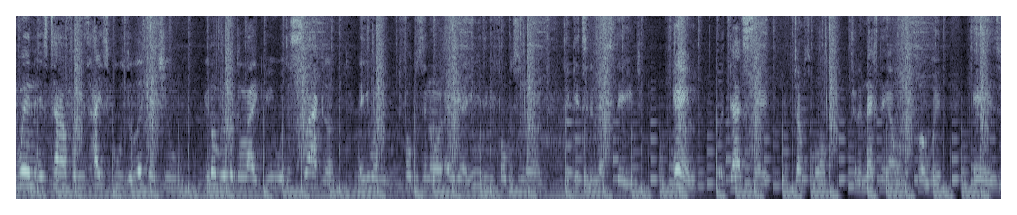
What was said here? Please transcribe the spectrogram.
when it's time for these high schools to look at you, you don't be looking like you was a slacker and you wasn't focusing on everything that you need to be focusing on to get to the next stage. And with that said, it jumps off to the next thing I want to flow with is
